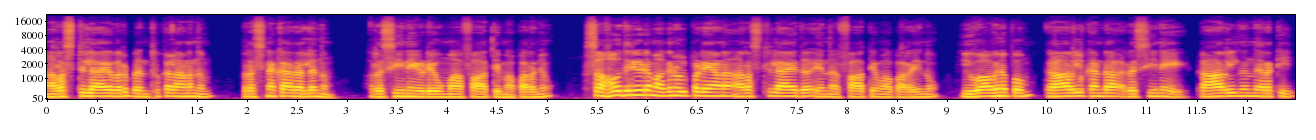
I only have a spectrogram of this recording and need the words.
അറസ്റ്റിലായവർ ബന്ധുക്കളാണെന്നും പ്രശ്നക്കാരല്ലെന്നും റസീനയുടെ ഉമ്മ ഫാത്തിമ പറഞ്ഞു. സഹോദരിയുടെ മകൻ ഉൾപ്പെടെയാണ് അറസ്റ്റിലായത് എന്ന് ഫാത്തിമ പറയുന്നു. യുവാവിനൊപ്പം കാറിൽ കണ്ട റസീനയെ കാറിൽ നിന്നിറക്കി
